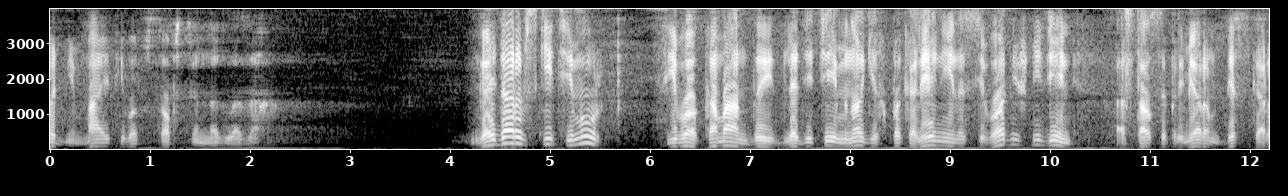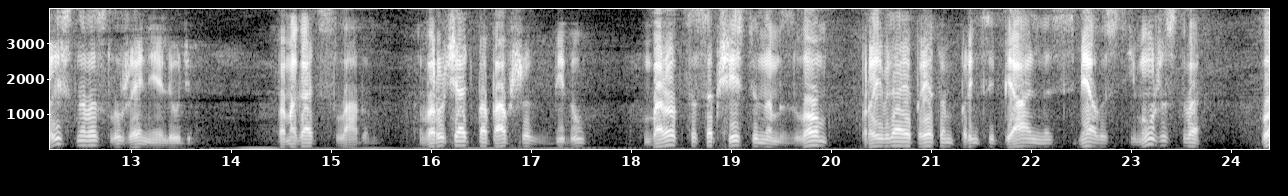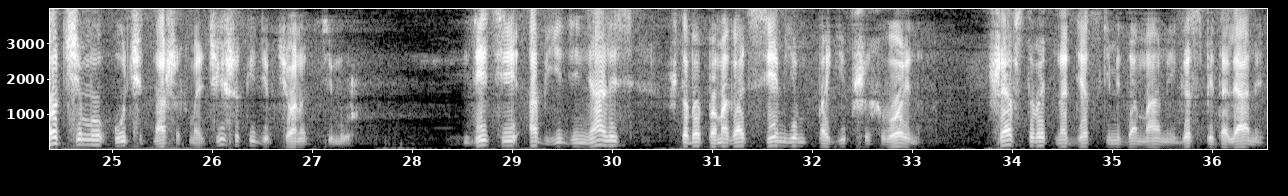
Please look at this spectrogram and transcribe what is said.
поднимает его в собственных глазах. Гайдаровский Тимур с его командой для детей многих поколений на сегодняшний день остался примером бескорыстного служения людям. Помогать слабым, выручать попавших в беду, бороться с общественным злом, проявляя при этом принципиальность, смелость и мужество, вот чему учит наших мальчишек и девчонок Тимур. Дети объединялись, чтобы помогать семьям погибших воинов, шефствовать над детскими домами, госпиталями.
